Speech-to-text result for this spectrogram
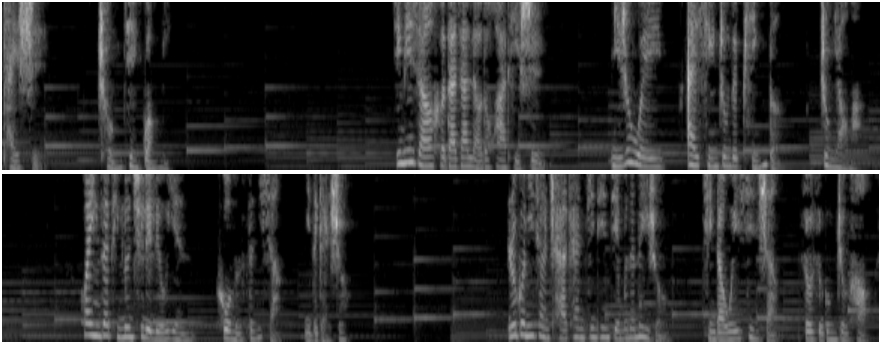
开始重见光明。今天想要和大家聊的话题是：你认为爱情中的平等重要吗？欢迎在评论区里留言，和我们分享你的感受。如果你想查看今天节目的内容，请到微信上搜索公众号“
